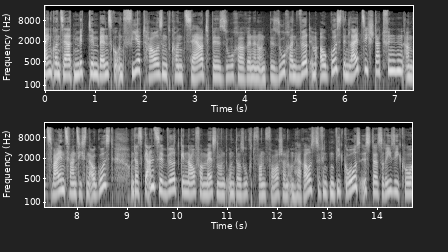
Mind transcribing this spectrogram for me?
Ein Konzert mit Tim Bensko und 4000 Konzertbesucherinnen und Besuchern wird im August in Leipzig stattfinden, am 22. August. Und das Ganze wird genau vermessen und untersucht von Forschern, um herauszufinden, wie groß ist das Risiko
